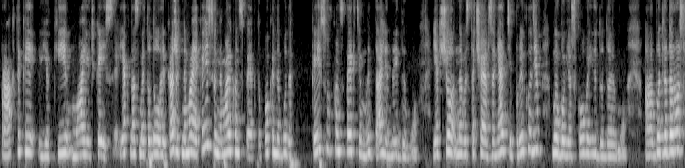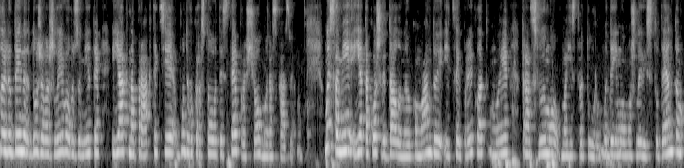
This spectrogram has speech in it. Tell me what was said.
практики, які мають кейси. Як нас методологи кажуть, немає кейсу, немає конспекту. Поки не буде кейсу в конспекті, ми далі не йдемо. Якщо не вистачає в занятті прикладів, ми обов'язково їх додаємо. Бо для дорослої людини дуже важливо розуміти, як на практиці буде використовуватись те, про що ми розказуємо. Ми самі є також віддаленою командою, і цей приклад ми транслюємо в магістратуру. Ми даємо можливість студентам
